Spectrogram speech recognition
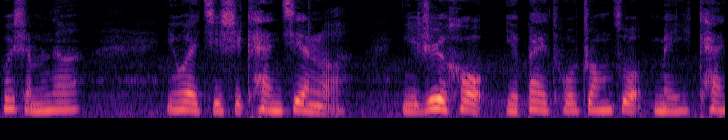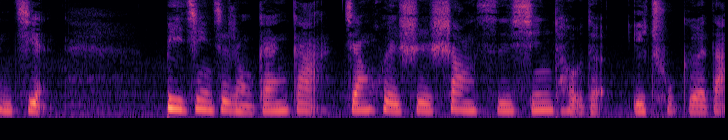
为什么呢？因为即使看见了，你日后也拜托装作没看见。毕竟这种尴尬将会是上司心头的一处疙瘩。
